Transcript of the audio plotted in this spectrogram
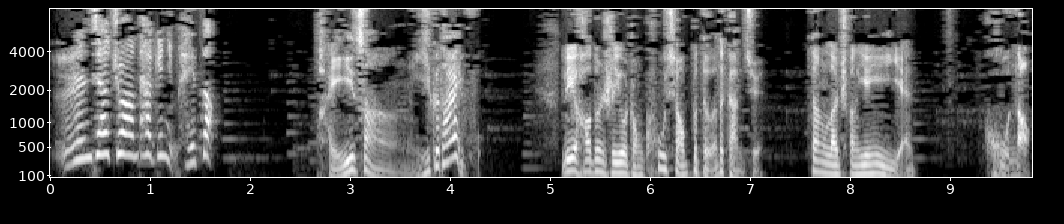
人家就让他给你陪葬。陪葬一个大夫？李浩顿时有种哭笑不得的感觉，瞪了程英一眼：“胡闹！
